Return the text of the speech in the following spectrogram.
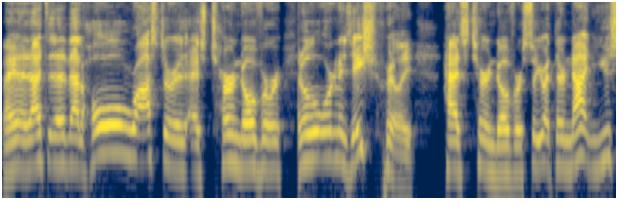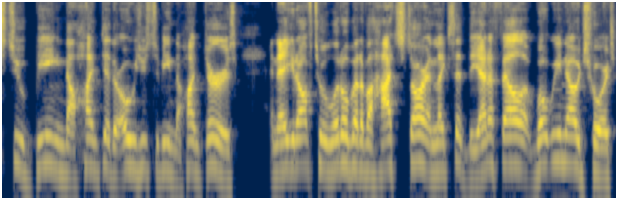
Right? That, that that whole roster has turned over. The whole organization really has turned over. So you're right. They're not used to being the hunted. They're always used to being the hunters and they get off to a little bit of a hot start. And like I said, the NFL, what we know, George,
